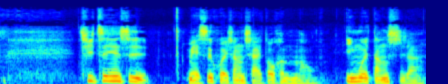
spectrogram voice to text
其实这件事每次回想起来都很毛，因为当时啊，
